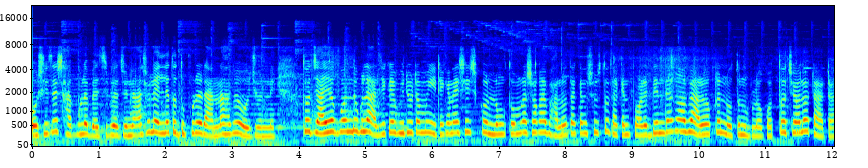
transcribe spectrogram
বসিয়েছে শাকগুলো বেচিবার জন্য। আসলে এলে তো দুপুরে রান্না হবে ওই জন্যে। তো যাই হোক বন্ধুগুলো, আজকের ভিডিওটা আমি এটাখানে শেষ করলুম। তোমরা সবাই ভালো থাকেন, সুস্থ থাকেন। পরের দিন দেখা হবে আরও একটা নতুন ব্লগ। তো চলো, টাটা।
